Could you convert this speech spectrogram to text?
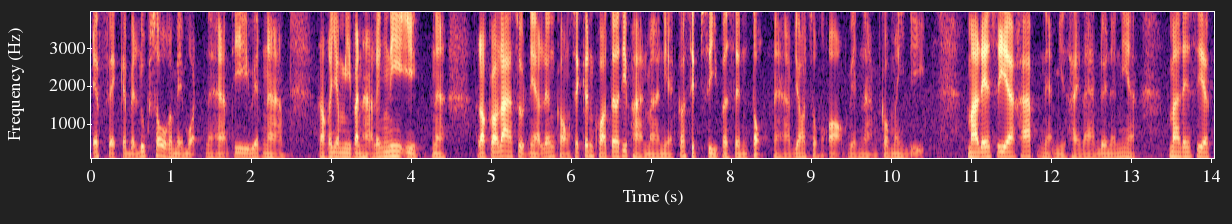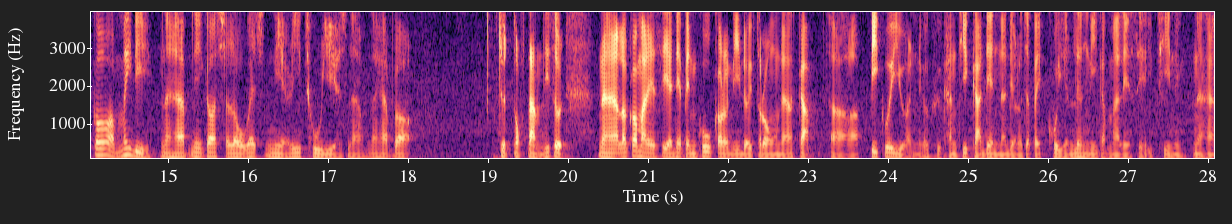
เอฟเฟกต์กันเป็นลูกโซ่กันไปหมดนะฮะที่เวียดนาม เราก็ยังมีปัญหาเรื่องหนี้อีกนะแล้วก็ล่าสุดเนี่ยเรื่องของ second quarter ที่ผ่านมาเนี่ยก็ 14%ตกนะครับยอดส่งออกเวียดนามก็ไม่ดี มาเลเซียครับเนี่ยมีไทยแลนด์ด้วยนะเนี่ยมาเลเซียก็ไม่ดีนะครับนี่ก็ slowest nearly two years แล้วนะครับก็ จุดตกต่ำที่สุดนะฮะแล้วก็มาเลเซียเนี่ยเป็นคู่กรณีโดยตรงนะกับปีกุ้ยหยวนก็คือคันที่การ์เด้นนะเดี๋ยวเราจะไปคุยกันเรื่องนี้กับมาเลเซียอีกทีหนึ่งนะฮะ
